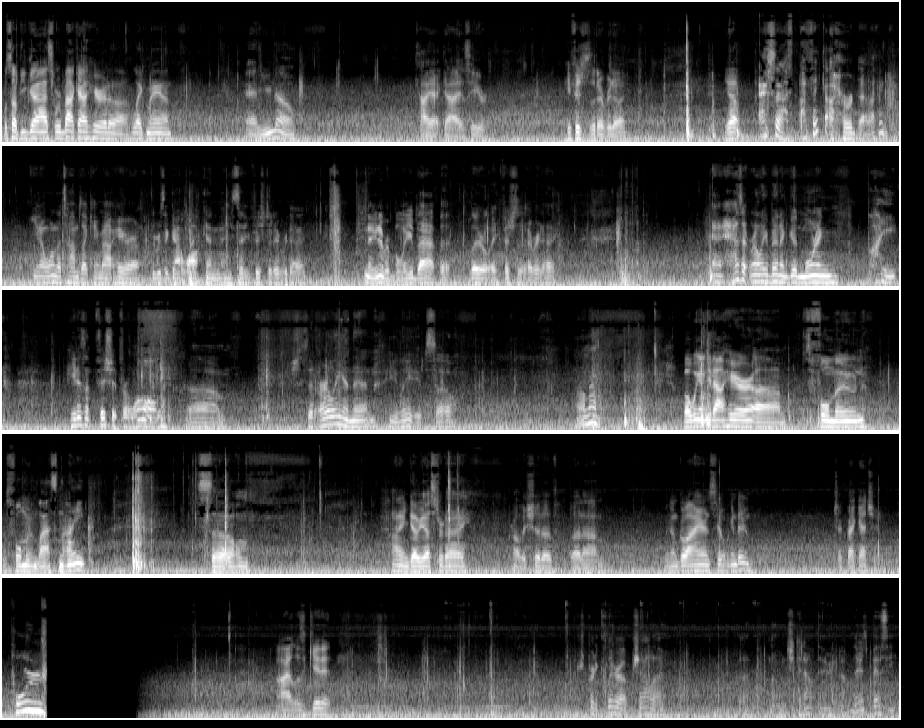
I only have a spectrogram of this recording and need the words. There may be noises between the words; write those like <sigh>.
What's up, you guys? We're back out here at uh, Lake Man, and you know, kayak guy is here. He fishes it every day. Yep. Actually, I, I think I heard that. I think, you know, one of the times I came out here, there was a guy walking, and he said he fished it every day. You know, you never believe that, but literally fishes it every day. And it hasn't really been a good morning bite he doesn't fish it for long. Um, it early and then he leaves. So I don't know. But we're gonna get out here. Um, it's full moon. It was full moon last night. So I didn't go yesterday. Probably should have, but um, we're gonna go out here and see what we can do. Check back at you. Please. Right, let's get it. It's pretty clear up shallow, but not once you get out there. Oh, there's Bessie.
